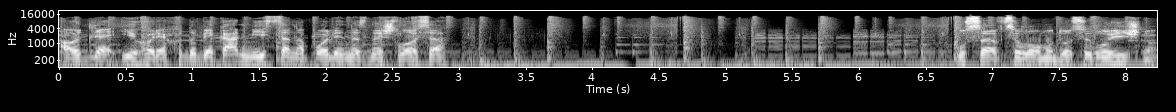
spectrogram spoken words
А от для Ігоря Ходоб'яка місця на полі не знайшлося. Усе в цілому досить логічно.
